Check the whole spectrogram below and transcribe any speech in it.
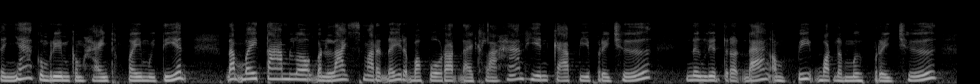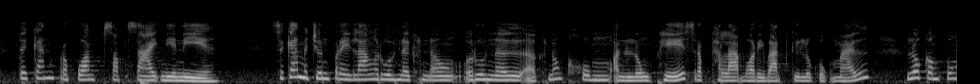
សញ្ញាគម្រាមកំហែងថ្មីមួយទៀតដើម្បីតាមលងបន្លាចស្មារតីរបស់ពលរដ្ឋដែលក្លាហានហ៊ានការពារប្រៃឈើនិងលាតត្រដាងអំពីបទល្មើសប្រៃឈើទៅកាន់ប្រព័ន្ធផ្សព្វផ្សាយនានាសកម្មជនប្រៃឡង់រស់នៅក្នុងរស់នៅក្នុងឃុំអន្លង់ភេស្រុកថាឡាបរិវត្តគឺលោកអុកម៉ៅលោកកំពុង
